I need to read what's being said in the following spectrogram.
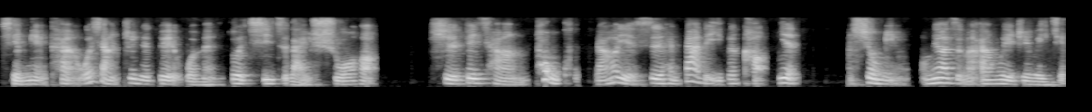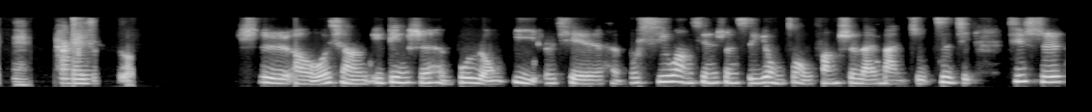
前面看。我想这个对我们做妻子来说，哈，是非常痛苦，然后也是很大的一个考验。秀敏，我们要怎么安慰这位姐妹？她该怎么做？是呃，我想一定是很不容易，而且很不希望先生是用这种方式来满足自己。其实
